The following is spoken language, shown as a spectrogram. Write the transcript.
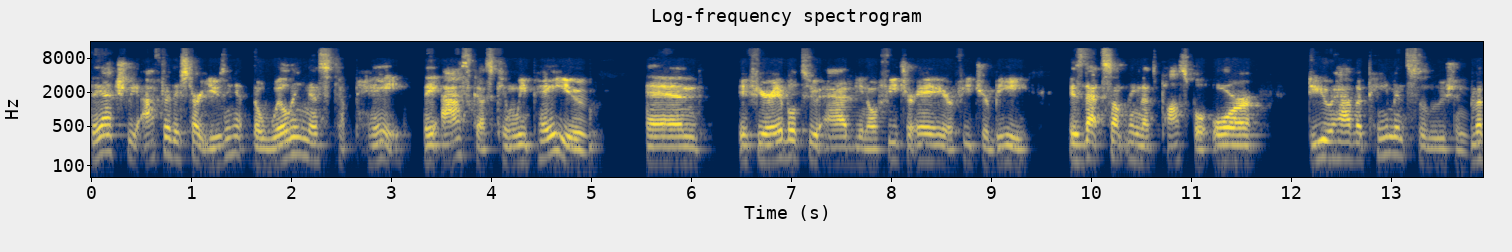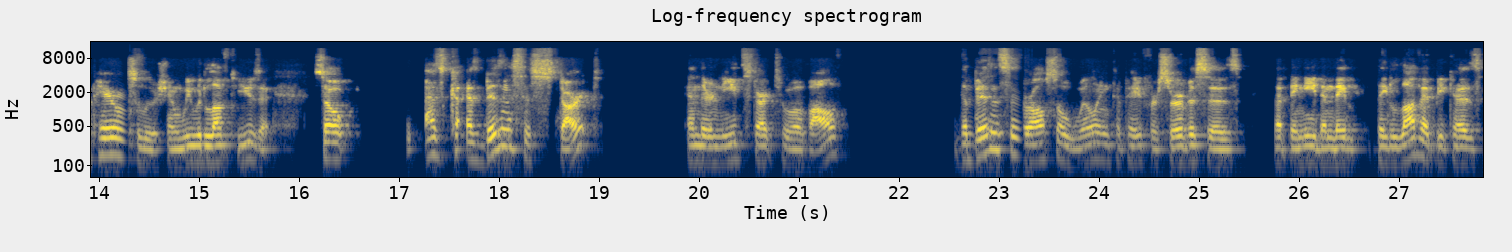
they actually after they start using it the willingness to pay. They ask us can we pay you? And if you're able to add you know feature a or feature b is that something that's possible? Or do you have a payment solution a payroll solution? We would love to use it. So as as businesses start and their needs start to evolve the businesses are also willing to pay for services that they need and they they love it because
